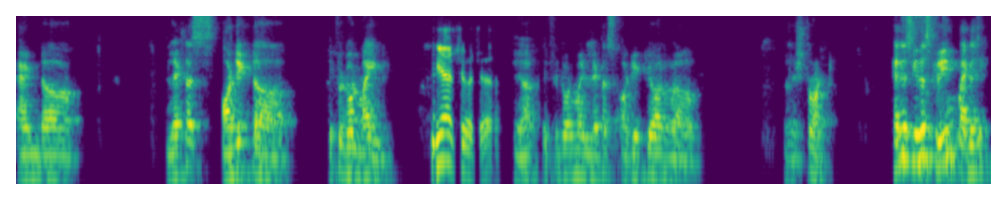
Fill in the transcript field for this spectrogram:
and uh, let us audit, uh, if you don't mind. Yeah, sure, sure. Yeah, if you don't mind, let us audit your uh, restaurant. Can you see the screen, Michael ji?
